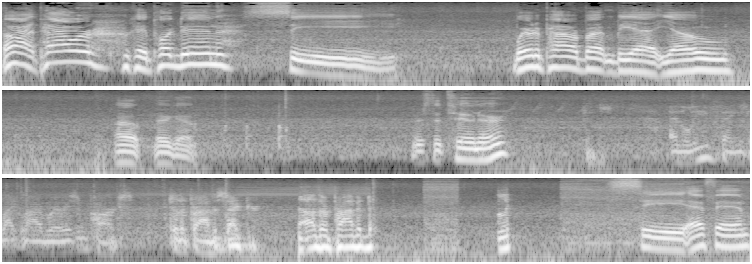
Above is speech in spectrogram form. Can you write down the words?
All right, power. Okay, plugged in. Let's see. Where the power button be at, yo? Oh, there you go. There's the tuner. and leave things like libraries and parks to the private sector. Other private see, FM.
